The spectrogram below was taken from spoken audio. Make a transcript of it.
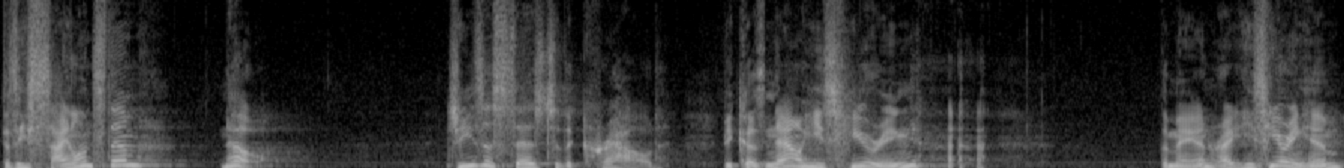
Does he silence them? No. Jesus says to the crowd, because now he's hearing the man, right? He's hearing him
